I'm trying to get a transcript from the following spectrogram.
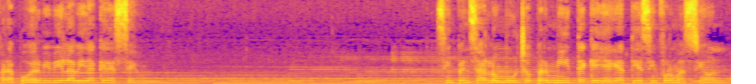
para poder vivir la vida que deseo? Sin pensarlo mucho, permite que llegue a ti esa información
